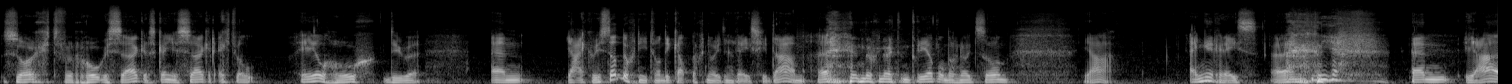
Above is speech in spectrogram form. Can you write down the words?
zorgt voor hoge suikers. Kan je suiker echt wel heel hoog duwen. En ja, ik wist dat nog niet, want ik had nog nooit een race gedaan. nog nooit een triathlon, nog nooit zo'n ja, enge race. Eh, Ja. En ja,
